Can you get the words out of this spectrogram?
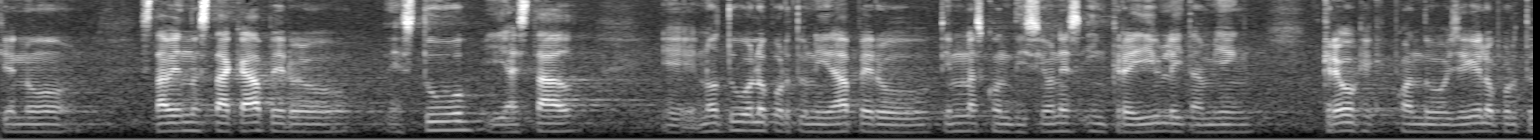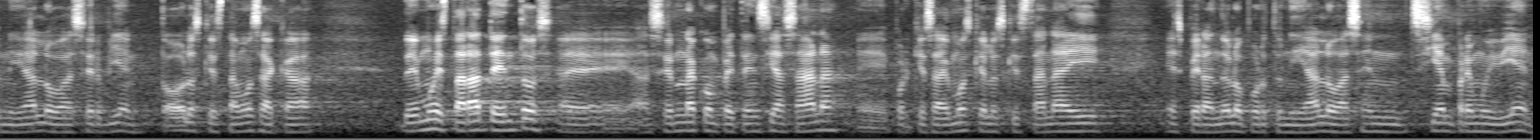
que, no, esta vez no está acá, pero estuvo y ha estado, eh, no tuvo la oportunidad, pero tiene unas condiciones increíbles y también creo que cuando llegue la oportunidad lo va a hacer bien. Todos los que estamos acá debemos estar atentos eh, hacer una competencia sana, eh, porque sabemos que los que están ahí esperando la oportunidad lo hacen siempre muy bien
